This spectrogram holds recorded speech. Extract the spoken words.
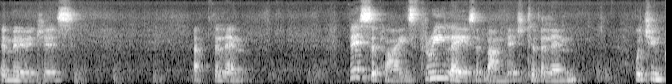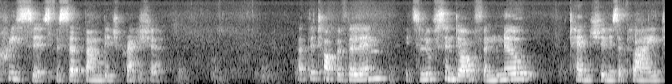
emerges up the limb. This applies three layers of bandage to the limb, which increases the sub-bandage pressure. At the top of the limb, it's loosened off and no tension is applied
